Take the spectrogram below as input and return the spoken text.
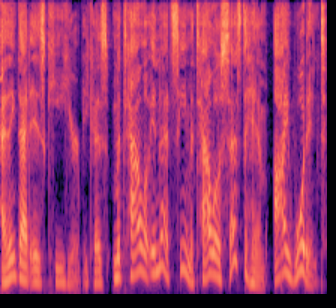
I think that is key here because Metallo in that scene, Metallo says to him, "I wouldn't."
